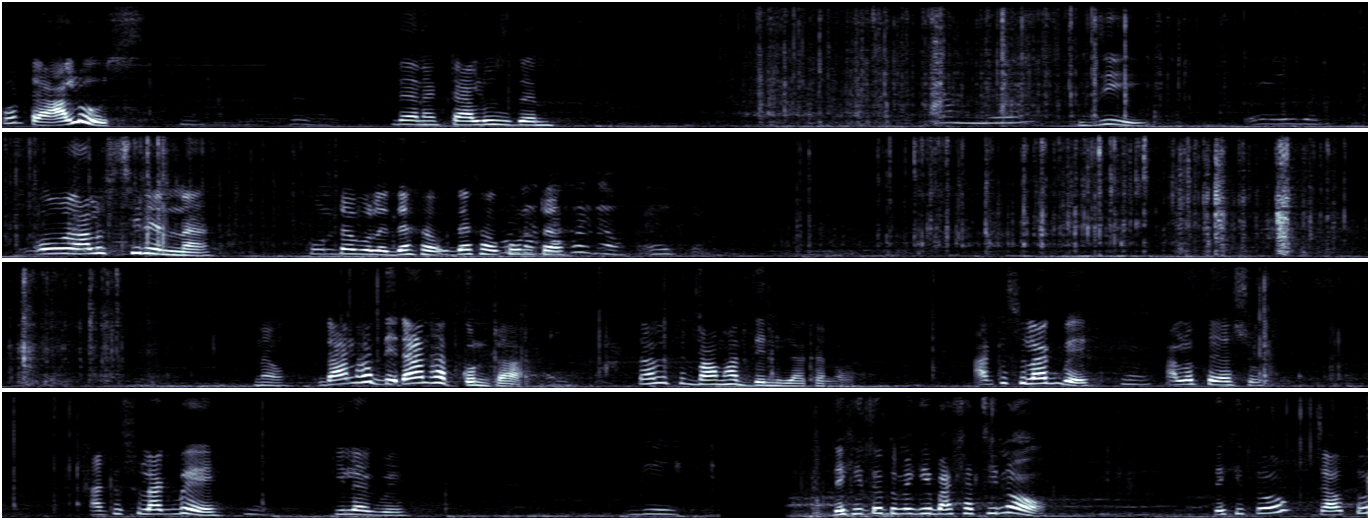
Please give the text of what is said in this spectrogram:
কোনটা আলুস? দেন একটা আলুস দেন। জি। ও আলুস ছিলেন না। কোনটা বলে? দেখাও দেখাও কোনটা নাও ডান হাত দিয়ে ডান হাত কোনটা? তাহলে তুমি বাম হাত দিয়ে নিলা কেন? আর কিছু লাগবে? হ্যাঁ। আলোতে আসো। আর কিছু লাগবে? কি লাগবে? দেখি তো তুমি কি বাসা চিনো? দেখি তো যাও তো।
